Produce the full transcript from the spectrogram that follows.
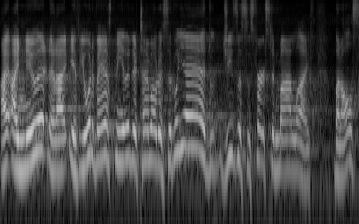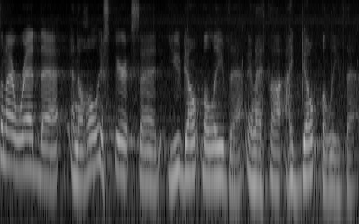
I, I, knew it, and I, if you would have asked me any other time, I would have said, Well, yeah, Jesus is first in my life. But all of a sudden, I read that, and the Holy Spirit said, You don't believe that. And I thought, I don't believe that.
